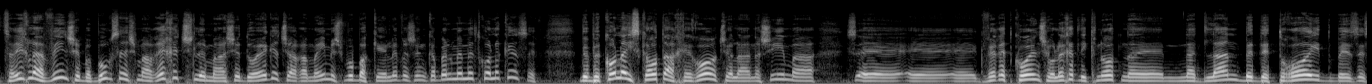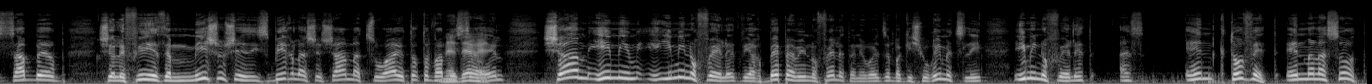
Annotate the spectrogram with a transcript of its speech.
צריך להבין שבבורסה יש מערכת שלמה שדואגת שהרמאים ישבו בכלא ושנקבל מהם את כל הכסף. ובכל העסקאות האחרות של האנשים, אה, אה, אה, גברת כהן שהולכת לקנות נדל"ן בדטרויד, באיזה סאברב, שלפי איזה מישהו שהסביר לה ששם התשואה יותר טובה נהדרת. בישראל, שם אם, אם, אם היא נופלת, והיא הרבה פעמים נופלת, אני רואה את זה בכישורים אצלי, אם היא נופלת, אז אין כתובת, אין מה לעשות.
